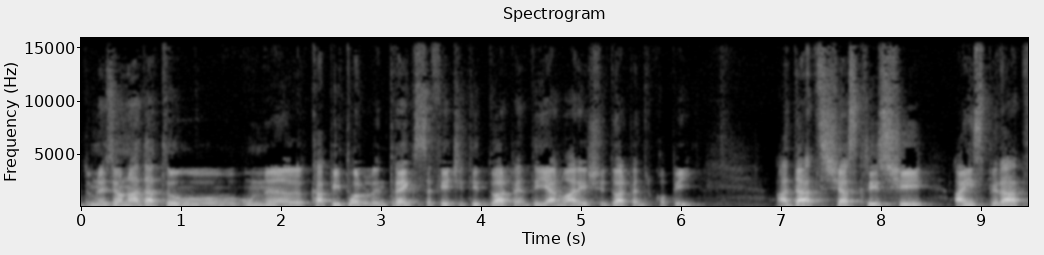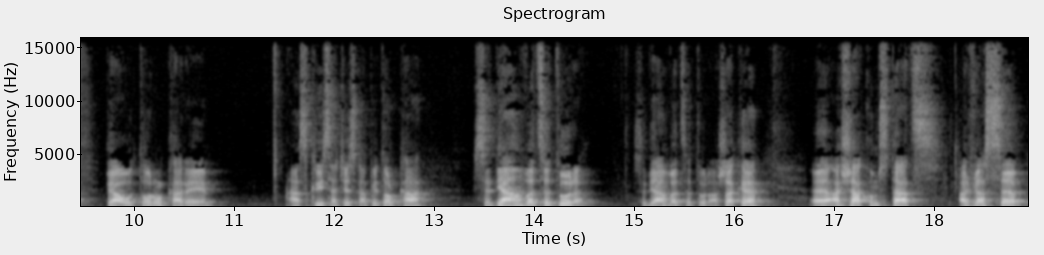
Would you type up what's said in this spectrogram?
Dumnezeu nu a dat un uh, capitol întreg să fie citit doar pe 1 ianuarie și doar pentru copii. A dat și a scris și a inspirat pe autorul care a scris acest capitol ca să dea învățătură. Să dea învățătură. Așa că, uh, așa cum stați, aș vrea să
